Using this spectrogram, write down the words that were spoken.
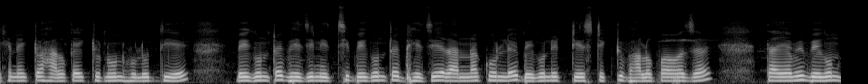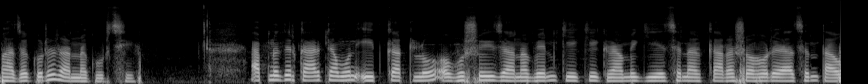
এখানে একটু হালকা একটু নুন, হলুদ দিয়ে বেগুনটা ভেজে নিচ্ছি। বেগুনটা ভেজে রান্না করলে বেগুনের টেস্ট একটু ভালো পাওয়া যায়। তাই আমি বেগুন ভাজা করে রান্না করছি। আপনাদের কার কেমন ঈদ কাটলো অবশ্যই জানাবেন। কে কে গ্রামে গিয়েছেন আর কারা শহরে আছেন তাও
